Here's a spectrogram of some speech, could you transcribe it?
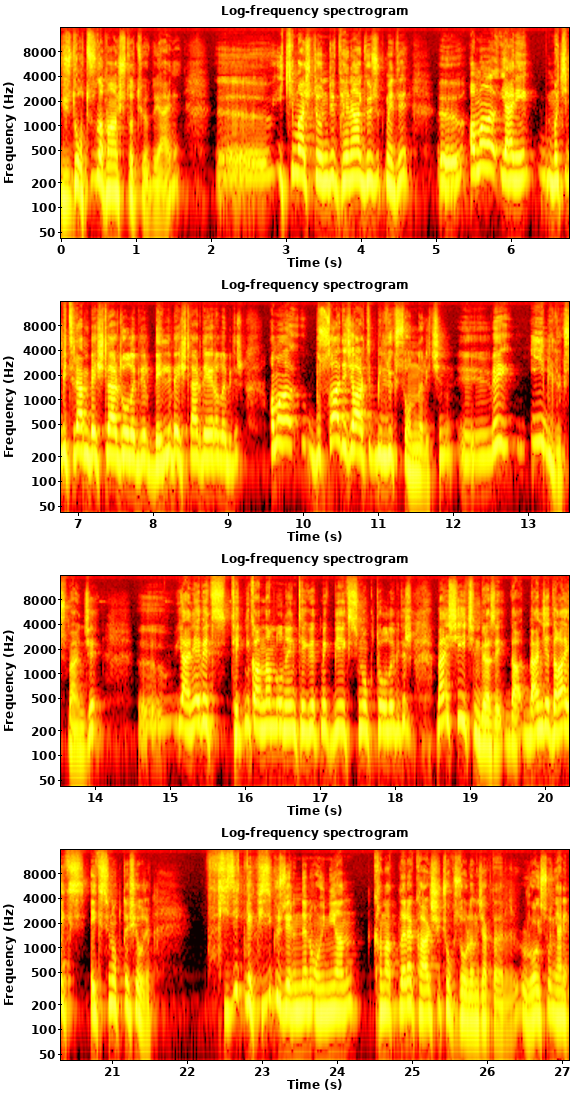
yüzde otuzla falan şut atıyordu yani. E, iki maç döndü fena gözükmedi. E, ama yani maçı bitiren beşlerde olabilir. Belli beşlerde yer alabilir. Ama bu sadece artık bir lüks onlar için. E, ve iyi bir lüks bence. E, yani evet teknik anlamda onu entegre etmek bir eksi nokta olabilir. Ben şey için biraz da, bence daha eksi, eksi nokta şey olacak. Fizik ve fizik üzerinden oynayan kanatlara karşı çok zorlanacaklar. Royson yani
